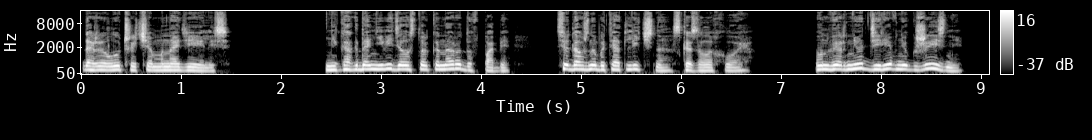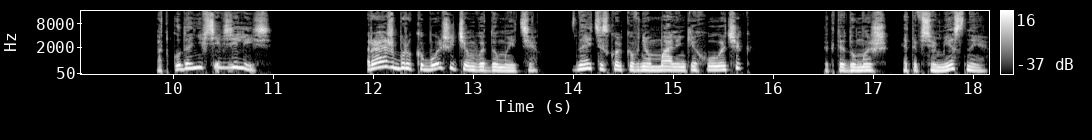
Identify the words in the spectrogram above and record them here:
«Даже лучше, чем мы надеялись». «Никогда не видела столько народу в пабе. Все должно быть отлично», — сказала Хлоя. «Он вернет деревню к жизни». «Откуда они все взялись?» «Рашбрука больше, чем вы думаете. Знаете, сколько в нем маленьких улочек?» «Так ты думаешь, это все местные?»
